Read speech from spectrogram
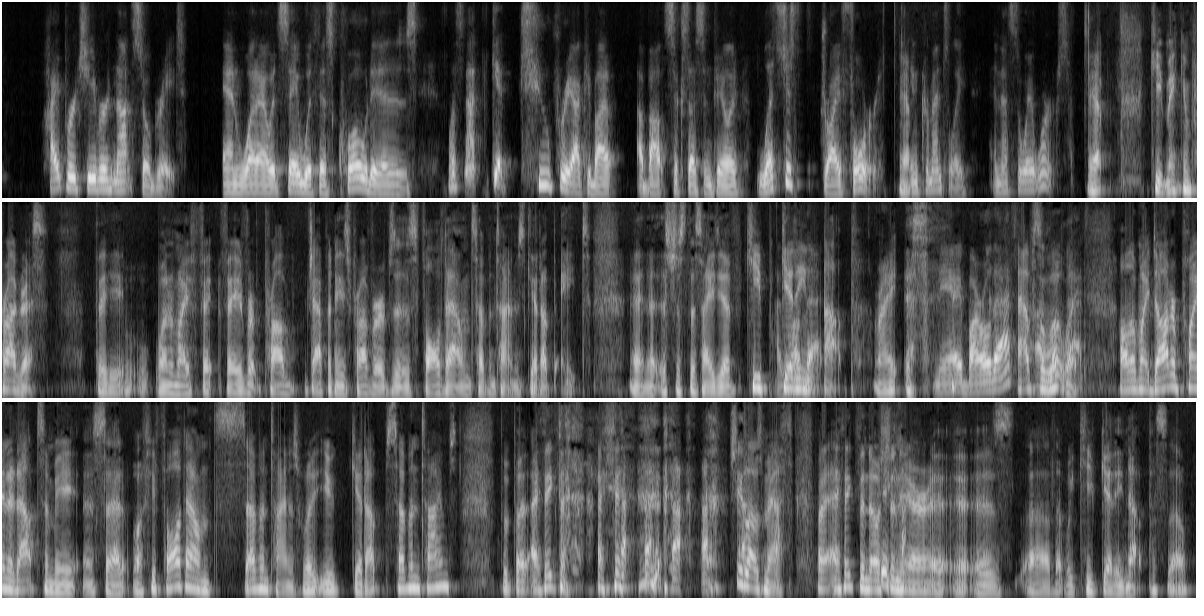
hyperachiever, not so great. And what I would say with this quote is let's not get too preoccupied about success and failure. Let's just drive forward yep. incrementally. And that's the way it works. Yep. Keep making progress. The one of my fa- favorite prob- Japanese proverbs is "fall down seven times, get up eight," and it's just this idea of keep getting up. Right? May I borrow that? Absolutely. That. Although my daughter pointed out to me and said, "Well, if you fall down seven times, wouldn't you get up seven times?" But but I think that I think she loves math, but I think the notion here is uh, that we keep getting up. So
